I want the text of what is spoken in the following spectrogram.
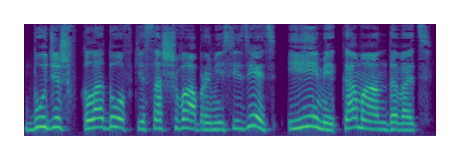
Будешь в кладовке со швабрами сидеть и ими командовать.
